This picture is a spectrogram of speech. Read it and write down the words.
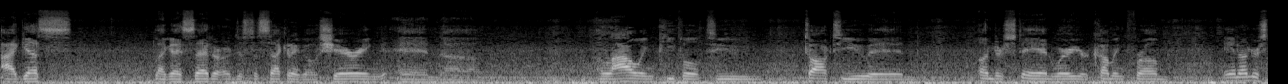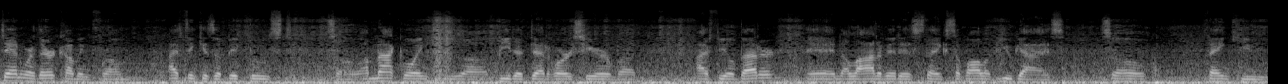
I guess, like I said or just a second ago, sharing and uh, allowing people to talk to you and understand where you're coming from and understand where they're coming from, I think is a big boost. So I'm not going to uh, beat a dead horse here, but I feel better, and a lot of it is thanks to all of you guys. So thank you.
